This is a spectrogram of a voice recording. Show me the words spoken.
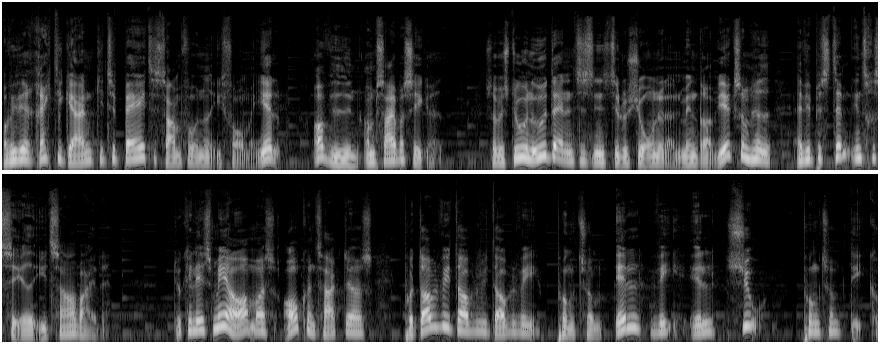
og vi vil rigtig gerne give tilbage til samfundet i form af hjælp og viden om cybersikkerhed. Så hvis du er en uddannelsesinstitution eller en mindre virksomhed, er vi bestemt interesseret i et samarbejde. Du kan læse mere om os og kontakte os på www.lvl7.dk.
